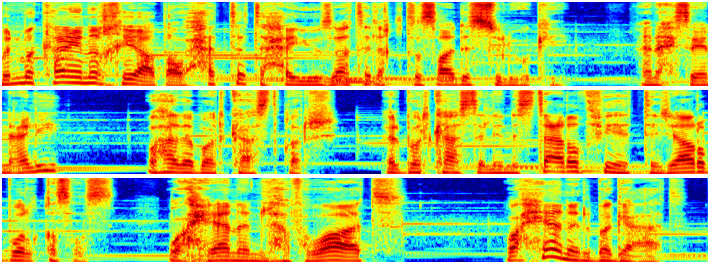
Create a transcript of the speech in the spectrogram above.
من مكاين الخياطة وحتى تحيزات الاقتصاد السلوكي أنا حسين علي وهذا بودكاست قرش. البودكاست اللي نستعرض فيه التجارب والقصص وأحيانا الهفوات وأحيانا البقعات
